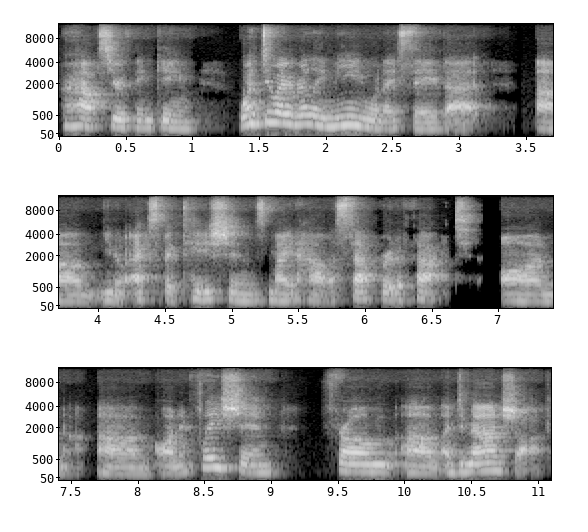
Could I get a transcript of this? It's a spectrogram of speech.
Perhaps you're thinking, what do I really mean when I say that um, you know, expectations might have a separate effect on, um, on inflation from um, a demand shock,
